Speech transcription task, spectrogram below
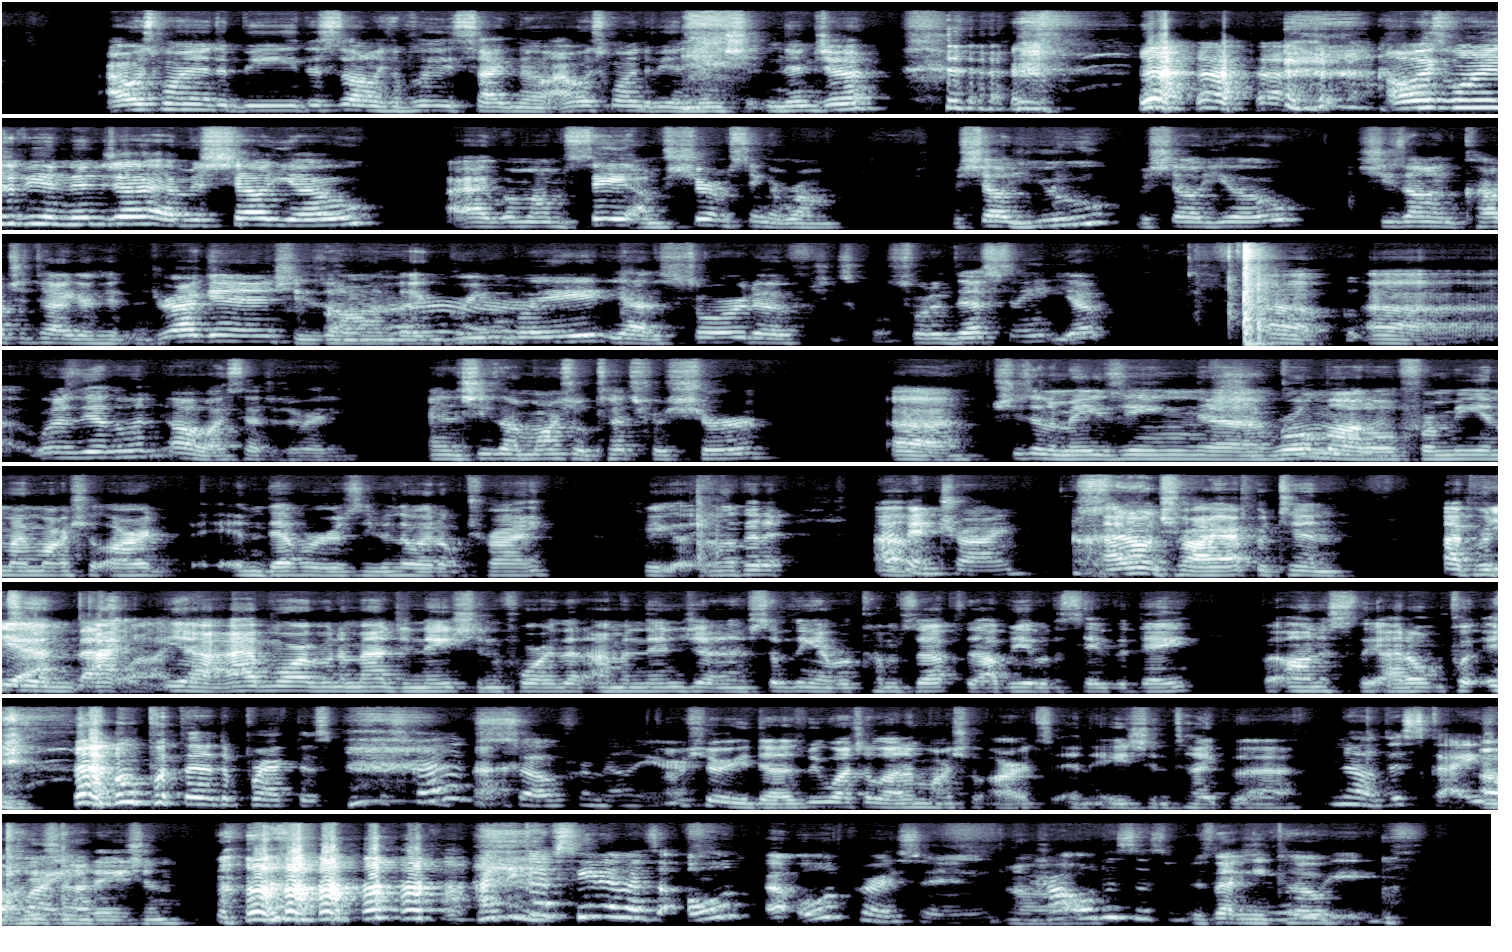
I always wanted to be. This is on a completely side note. I always wanted to be a ninja. ninja. I always wanted to be a ninja. And Michelle Yeoh. I, I'm, I'm saying. I'm sure I'm saying it wrong. Michelle Yu. Michelle Yeoh. She's on Crouching Tiger, Hidden Dragon. She's Oh, on the Green. Blade. Yeah, the Sword of She's cool. Sword of Destiny. Yep. Uh, uh, what is the other one? Oh, I said it already. And she's on Martial Touch for sure. Uh, she's an amazing uh, role model for me in my martial art endeavors, even though I don't try. Here you go. You look at it. I've Um, been trying. I don't try. I pretend. I pretend. that's I, why. yeah, I have more of an imagination for that. I'm a ninja, and if something ever comes up, that I'll be able to save the day. But honestly, I don't put I don't put that into practice. This guy looks so familiar. I'm sure he does. We watch a lot of martial arts and Asian type. Uh, No, this guy is oh, white. he's not Asian. I think I've seen him as an old, an old person. How Oh. old is this? Is that this Nico? movie?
